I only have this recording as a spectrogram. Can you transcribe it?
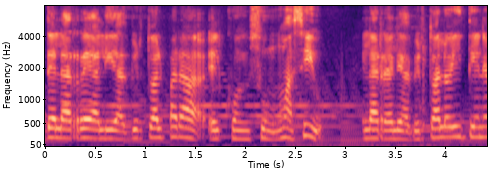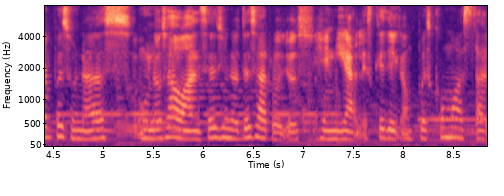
de la realidad virtual para el consumo masivo. La realidad virtual hoy tiene pues unos avances y unos desarrollos geniales que llegan pues como hasta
